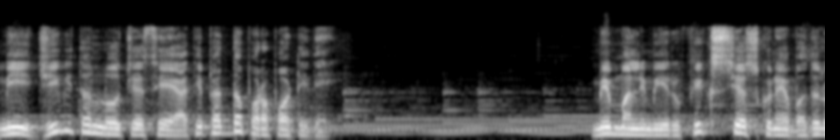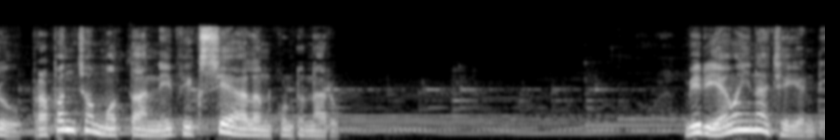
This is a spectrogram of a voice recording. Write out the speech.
మీ జీవితంలో చేసే అతిపెద్ద పొరపాటిదే. మిమ్మల్ని మీరు ఫిక్స్ చేసుకునే బదులు ప్రపంచం మొత్తాన్ని ఫిక్స్ చేయాలనుకుంటున్నారు. మీరు ఏమైనా చేయండి.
